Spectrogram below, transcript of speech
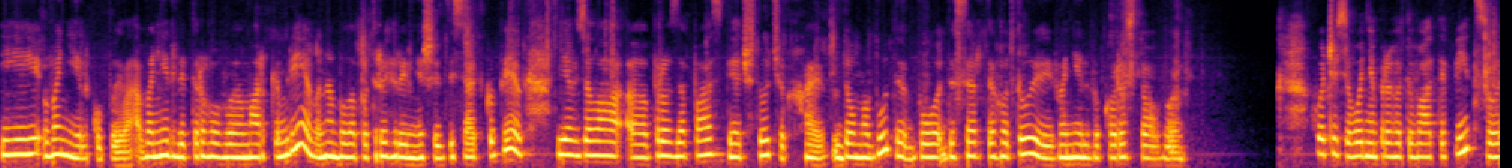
І ваніль купила. Ваніль від торгової марки Мрія вона була по 3 гривні 60 копійок. Я взяла е, про запас 5 штучок, хай вдома буде, бо десерти готую і ваніль використовую. Хочу сьогодні приготувати піцу,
